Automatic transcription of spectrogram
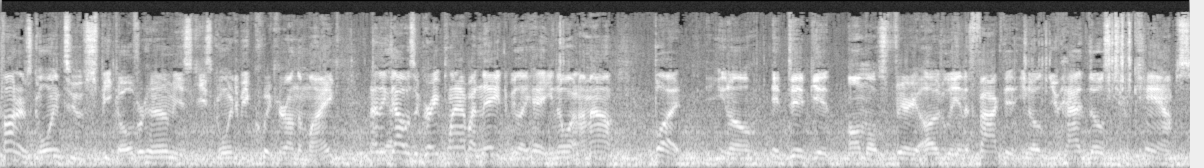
Conor's going to speak over him. He's, he's going to be quicker on the mic. And I think Yeah. that was a great plan by Nate to be like, hey, you know what, I'm out. But, you know, it did get almost very ugly. And the fact that, you know, you had those two camps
